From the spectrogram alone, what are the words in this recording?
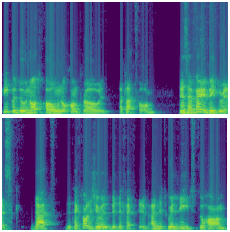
people do not own or control a platform, there's a very big risk that the technology will be defective and it will lead to harm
